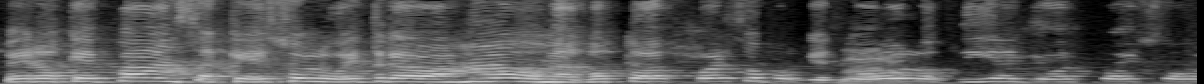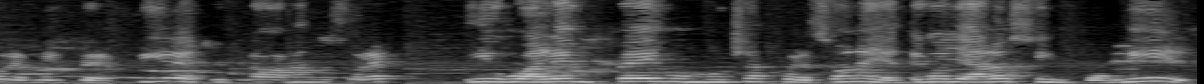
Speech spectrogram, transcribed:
Pero ¿qué pasa? Que eso lo he trabajado, me ha costado esfuerzo porque todos los días yo estoy sobre mi perfil, estoy trabajando sobre igual en Facebook muchas personas, yo tengo ya los 5000,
